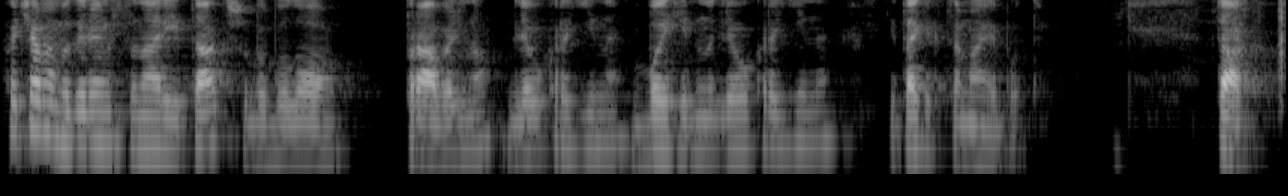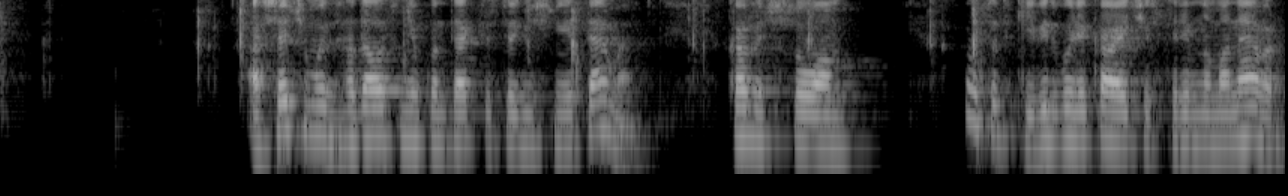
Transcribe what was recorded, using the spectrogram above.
Хоча ми моделюємо сценарій так, щоб було правильно для України, вигідно для України, і так, як це має бути. Так. А ще чомусь згадалось мені в контексті сьогоднішньої теми. Кажуть, що ну, це такий відволікаючий все рівно маневр.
